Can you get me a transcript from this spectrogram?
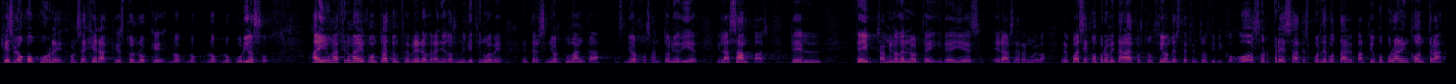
¿Qué es lo que ocurre, consejera? Que esto es lo, que, lo curioso. Hay una firma de contrato en febrero del año 2019 entre el señor Tudanca, el señor José Antonio Díez y las AMPAs del CEIP, Camino del Norte y de IES Eras de Renueva, en el cual se comprometen a la construcción de este centro cívico. ¡Oh, sorpresa! Después de votar el Partido Popular en contra,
